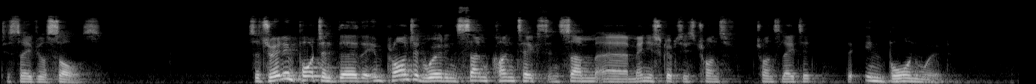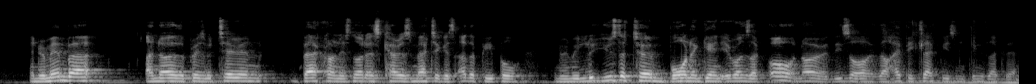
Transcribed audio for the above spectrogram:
to save your souls. So it's really important. The, the implanted word in some contexts, in some uh, manuscripts, is trans, translated the inborn word. And remember, I know the Presbyterian background is not as charismatic as other people. And when we use the term born again, everyone's like, oh no, these are the happy clappies and things like that.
